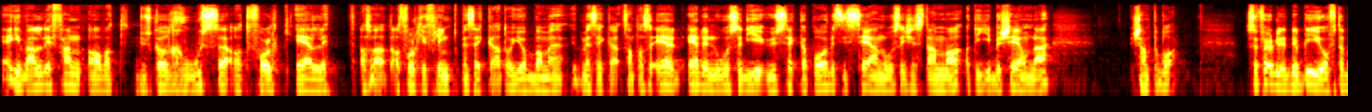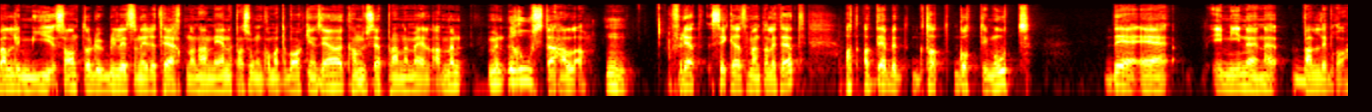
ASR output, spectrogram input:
jeg er veldig fan av at du skal rose at folk er litt altså at, at folk er flinke med sikkerhet og jobber med, med sikkerhet. Sant? Altså er, er, det noe som de er usikre på, hvis de ser noe som ikke stemmer, at de gir beskjed om det, kjempebra. Selvfølgelig, Det blir jo ofte veldig mye, sant? og du blir litt sånn irritert når den ene personen kommer tilbake og sier ja, kan du se på denne mailen, men, men ros det heller. Mm. Fordi at sikkerhetsmentalitet, at, at det blir tatt godt imot, det er i mine øyne veldig bra.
